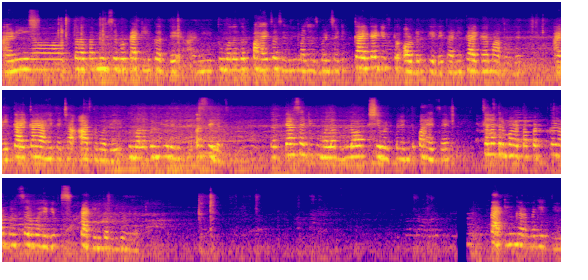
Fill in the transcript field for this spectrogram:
आणि तर आता मी सर्व पॅकिंग करते. आणि तुम्हाला जर पाहायचं असेल मी माझ्या हस्बंडसाठी काय काय गिफ्ट ऑर्डर केलेत आणि काय काय मागवले आणि काय काय आहे त्याच्या आतमध्ये तुम्हाला पण क्युरिओसिटी असेलच. तर त्यासाठी तुम्हाला ब्लॉग शेवटपर्यंत पाहायचा आहे चला तर मग आता पटकन आपण सर्व हे गिफ्ट पॅकिंग करून घेऊया पॅकिंग करायला घेते.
